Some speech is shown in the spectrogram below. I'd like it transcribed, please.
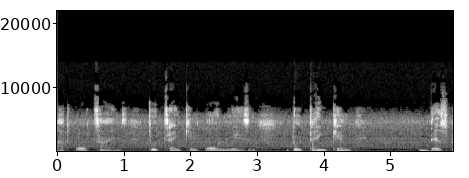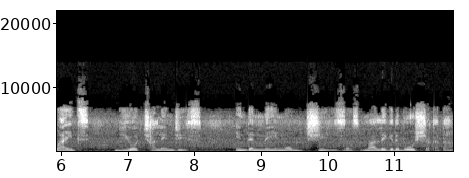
at all times, to thank Him always, to thank Him despite your challenges. In the name of Jesus, Malegedebo Shakata,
